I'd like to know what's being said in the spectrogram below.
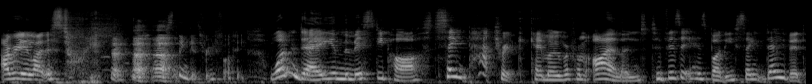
I really like this story. I just think it's really funny. One day in the misty past, St. Patrick came over from Ireland to visit his buddy St. David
